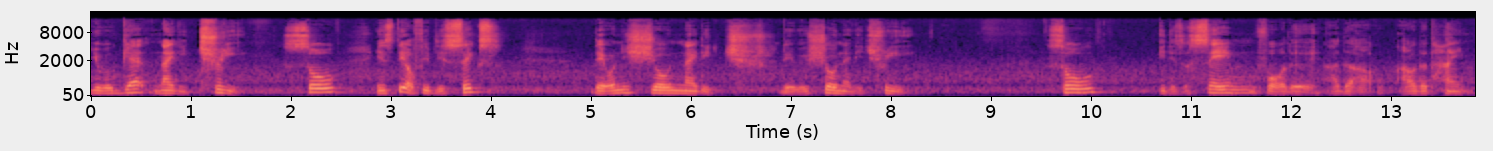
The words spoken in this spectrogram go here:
you will get 93 so instead of 56 they only show 90 they will show 93 so it is the same for the other other time.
